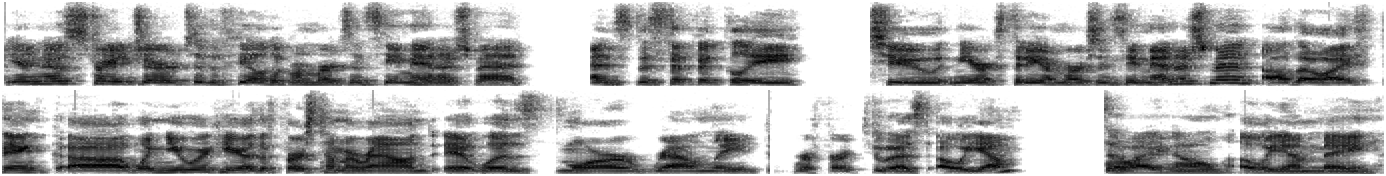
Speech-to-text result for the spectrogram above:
you're no stranger to the field of emergency management and specifically to New York City Emergency Management. Although I think uh, when you were here the first time around, it was more roundly referred to as OEM. So I know OEM may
